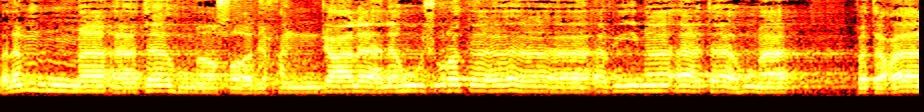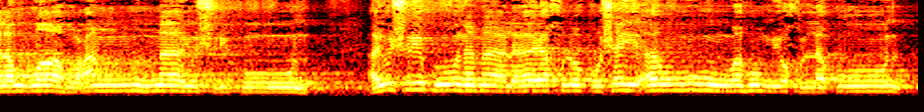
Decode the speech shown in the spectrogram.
فلما آتاهما صالحا جعلا له شركاء فيما آتاهما فتعالى الله عما يشركون. أيشركون ما لا يخلق شيئا وهم يخلقون.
